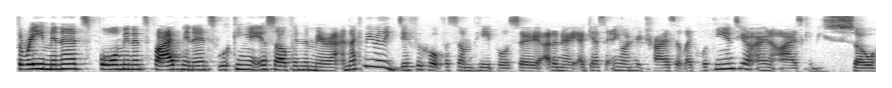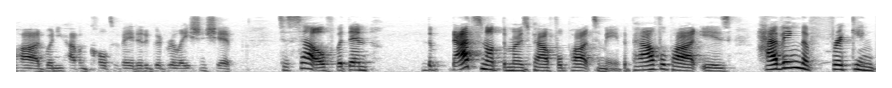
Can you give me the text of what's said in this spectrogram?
three minutes, four minutes, five minutes, looking at yourself in the mirror. And that can be really difficult for some people. So, I don't know, I guess anyone who tries it, like looking into your own eyes can be so hard when you haven't cultivated a good relationship to self. But then the, that's not the most powerful part to me. The powerful part is having the freaking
